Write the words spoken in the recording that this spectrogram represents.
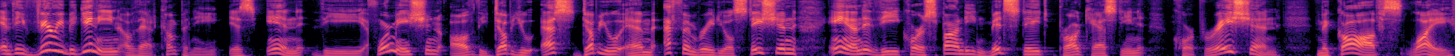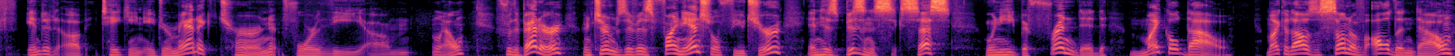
And the very beginning of that company is in the formation of the WSWM FM radio station and the corresponding Mid State Broadcasting Corporation. McGoff's life ended up taking a dramatic turn for the, um, well, for the better in terms of his financial future and his business success when he befriended Michael Dow. Michael Dow is the son of Alden Dow,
